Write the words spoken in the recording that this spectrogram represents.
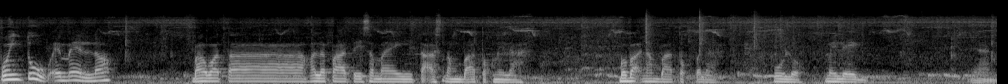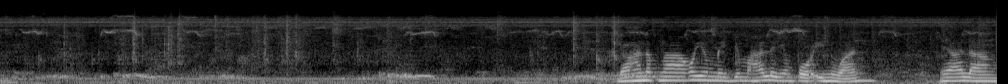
0.2 ml, no? Bawat ah, kalapate sa may taas ng batok nila. Baba ng batok pala. Pulo, may leg. Yan. Nahanap nga ako yung medyo mahal eh, yung 4 in 1. Kaya lang,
